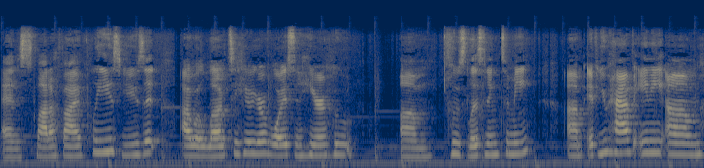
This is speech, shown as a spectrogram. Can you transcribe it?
and Spotify. Please use it. I would love to hear your voice and hear who um, who's listening to me. Um, if you have any um,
